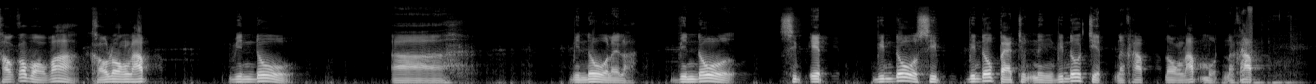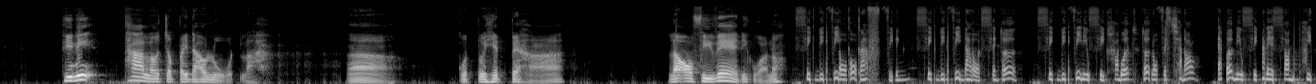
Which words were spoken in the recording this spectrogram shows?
เขาก็บอกว่าเขารองรับ วินโดว์อ่าวินโดว์อะไรล่ะวินโดว์สิบเอ็ดวินโดว์สิบวินโดว์แปดจุดหนึ่งวินโดว์เจ็ดนะครับ รองรับหมดนะครับ ทีนี้ถ้าเราจะไปดาวน์โหลดล่ะอ่ากดตัวเฮดไปหา แล้วเอาฟรีแวร์ดีกว่าเนาะสิกดิฟีโอกราฟิงสิกดิฟีดาวเซ็นเตอร์สิกดิฟีดิสิกคาร์เวิร์ดเตอร์โปรเฟชชั่นอลแอปเปิลมิวสิกเมซอนฮิต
